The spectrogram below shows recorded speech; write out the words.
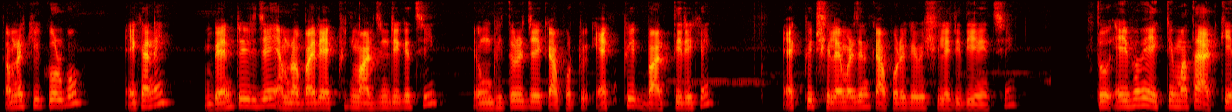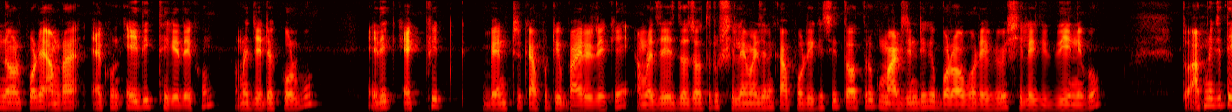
তো আমরা কি করব? এখানে ব্যান্ডটির যে আমরা বাইরে এক ফিট মার্জিন রেখেছি এবং ভিতরের যে কাপড়টি, এক ফিট বাড়তি রেখে এক ফিট সেলাই মার্জিন কাপড় রেখে সেলাইটি দিয়ে নিচ্ছি। তো এইভাবে একটি মাথা আটকে নেওয়ার পরে আমরা এখন এই দিক থেকে দেখুন, আমরা যেটা করব, এদিক এক ফিট ব্যান্ডটির কাপড়টি বাইরে রেখে আমরা যে যতটুকু সেলাই মার্জিনে কাপড় রেখেছি, ততটুকু মার্জিনটিকে বরাবর এইভাবে সেলাইটি দিয়ে নেব। তো আপনি যদি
